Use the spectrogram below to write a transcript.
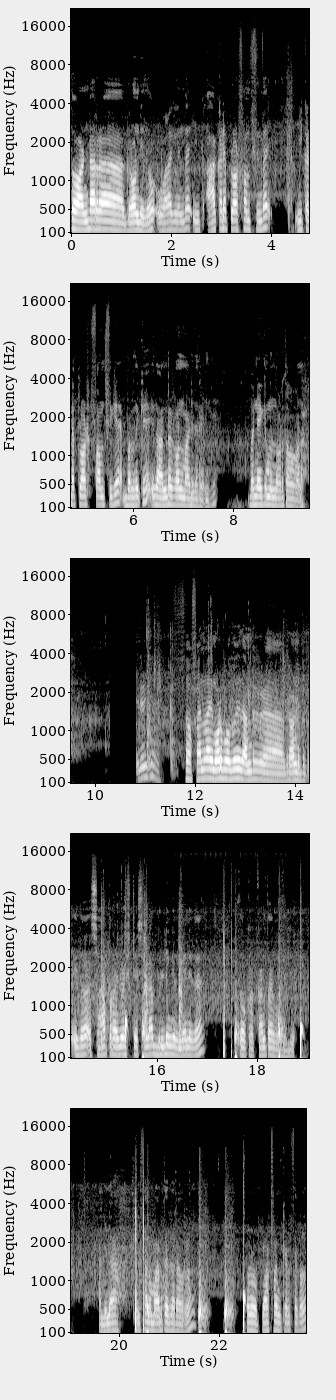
ಸೊ ಅಂಡರ್ ಗ್ರೌಂಡ್ ಇದು. ಒಳಗಿನಿಂದ ಈ, ಆ ಕಡೆ ಪ್ಲಾಟ್ಫಾರ್ಮ್ಸಿಂದ ಈ ಕಡೆ ಪ್ಲಾಟ್ಫಾರ್ಮ್ಸಿಗೆ ಬರೋದಕ್ಕೆ ಇದು ಅಂಡರ್ ಗ್ರೌಂಡ್ ಮಾಡಿದ್ದಾರೆ ಇಲ್ಲಿ. ಬನ್ನಿ ಹಾಕಿ ಮುಂದೆ ನೋಡ್ತಾ ಹೋಗೋಣ. ಸೊ ಫೈನಲ್ ಆಗಿ ನೋಡ್ಬೋದು, ಇದು ಅಂಡರ್ ಗ್ರೌಂಡ್ ಇದು. ಇದು ಶಾಪ್ ರೈಲ್ವೆ ಸ್ಟೇಷನ್ನ ಬಿಲ್ಡಿಂಗ್ ಇದು ಮೇನ್ ಇದೆ. ಸೊ ಕಾಣ್ತಾ ಇರ್ಬೋದು ಇಲ್ಲಿ. ಅಲ್ಲಿನ ಕೆಲಸ ಮಾಡ್ತಾ ಇದ್ದಾರೆ ಅವರು. ಪ್ಲಾಟ್ಫಾರ್ಮ್ ಕೆಲಸಗಳು.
